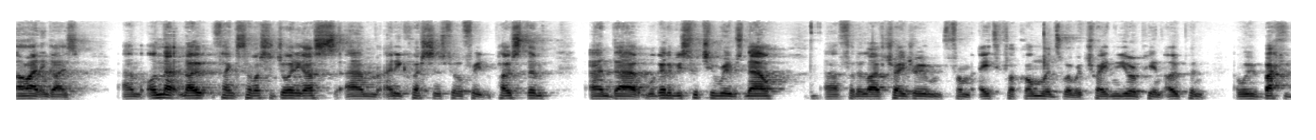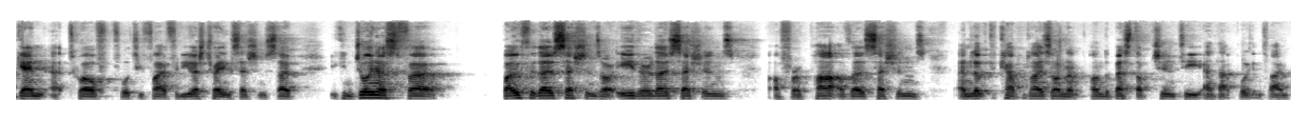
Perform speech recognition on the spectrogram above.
All right, then, guys. Um, on that note, thanks so much for joining us. Um, any questions, feel free to post them. And uh, we're going to be switching rooms now uh, for the live trade room from 8 o'clock onwards, where we're trading the European Open. And we'll be back again at 12.45 for the US trading session. So you can join us for both of those sessions or either of those sessions or for a part of those sessions and look to capitalize on, on the best opportunity at that point in time.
